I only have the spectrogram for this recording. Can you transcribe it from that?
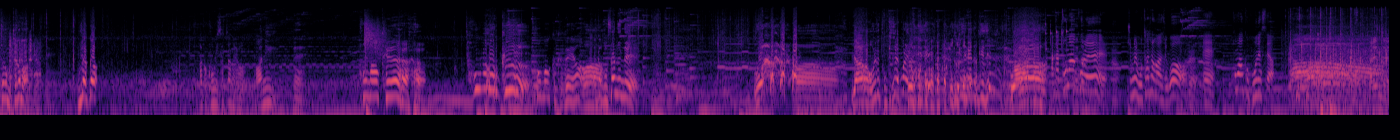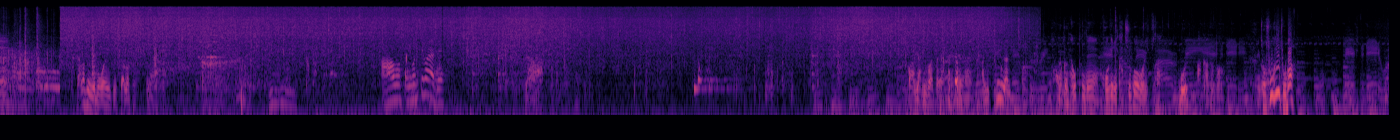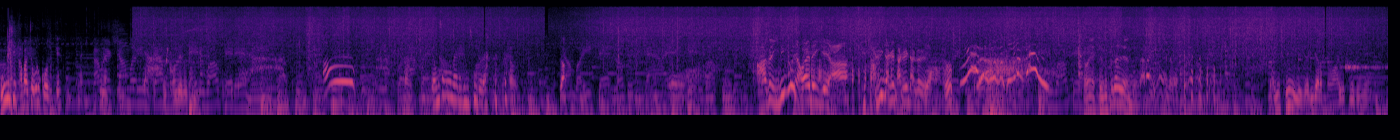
잠깐만, 잠깐만. 우리 아까 아까 고기 샀잖아요. 아니 네. 토마호크. 토마호크. 토마호크 그거예요. 와. 아까 못 샀는데. 우와. 야, 오늘 도끼질 한 번 했네. 도끼질 해, 도끼질. 와. 아까 토마호크를 준비를 못 하셔가지고 예 토마호크 보냈어요. 잘했네. 잘라서 이제 먹어야지, 잘라서. 아 맞다 이건 찍어야 돼. 아, 아직 아닌 것 같다, 야. 아니, 충분히 안. 어. 형, 저 배고픈데 고기를 같이 구워버립시다. 뭘? 아까 그거. 이거. 저 소금 줘봐. 동시 다발적으로 구워줄게. 네. 그냥. 야, 이 건데는. 영상배를 김친구다. 아, 그래, 이미지로 나와야 돼, 이게. 아, 자글자글, 자글자글. 어? 저번에 들고 뜯어야 되는데. 야, 이 기능이 이제, 이제 알았어. 와, 이거 기능 좋네.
